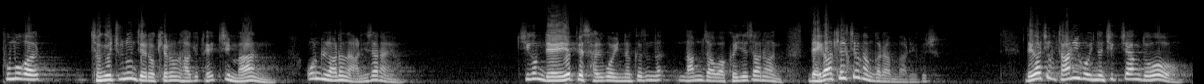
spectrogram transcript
부모가 정해주는 대로 결혼을 하기도 했지만 오늘날은 아니잖아요. 지금 내 옆에 살고 있는 그 나- 남자와 그 여자는 내가 결정한 거란 말이에요. 그죠? 내가 지금 다니고 있는 직장도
